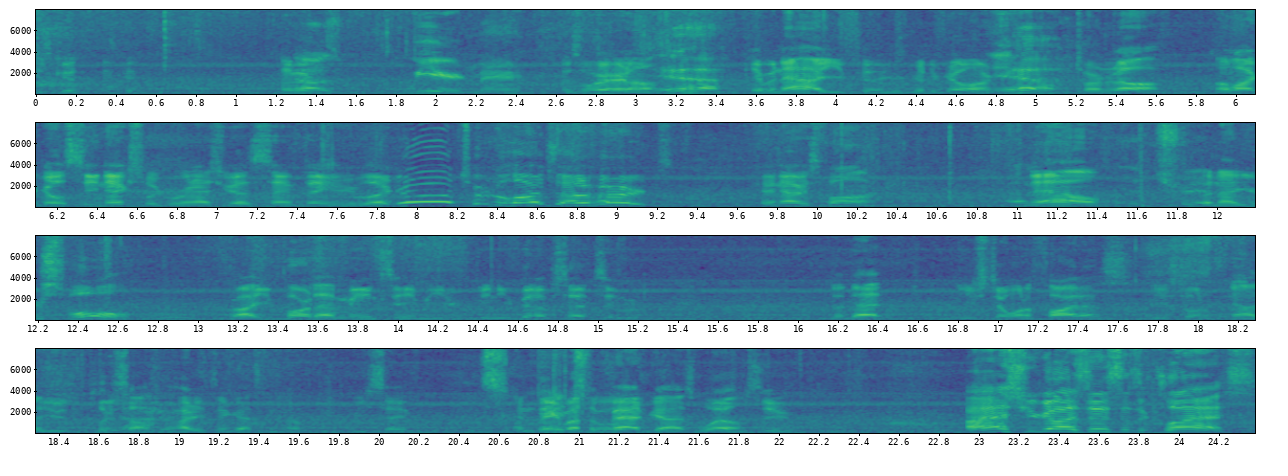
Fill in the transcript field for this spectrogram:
It's good, it's good. Hey, That was weird, man. It's wearing off. Yeah. Okay, but now you feel you're good to go, aren't you? Yeah. Turn it off. Unlike OC next week, we're gonna ask you guys the same thing. You're like, oh, turn the lights out, it hurts. Okay, now he's fine. Now, was a trip. but now you're swole, right? You part of that mean team, you, and you've been upset too. Did that? You still want to fight us? You still want to, now you the police officer. How do you think that's gonna help you be safe? And think about the bad guy as well too. I asked you guys this as a class.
